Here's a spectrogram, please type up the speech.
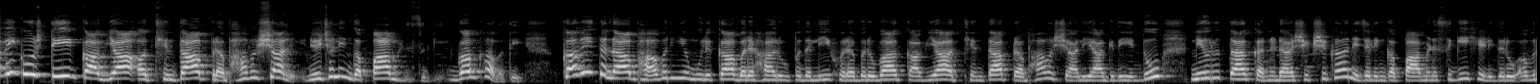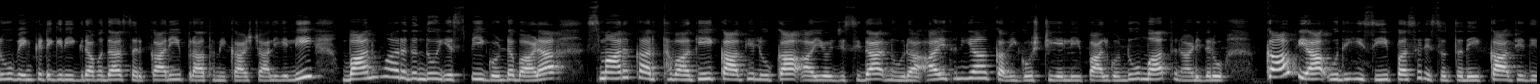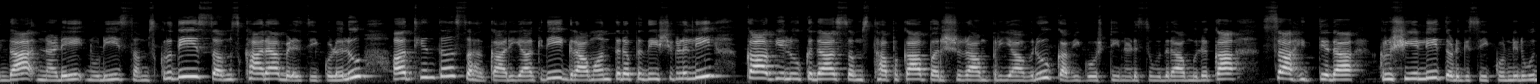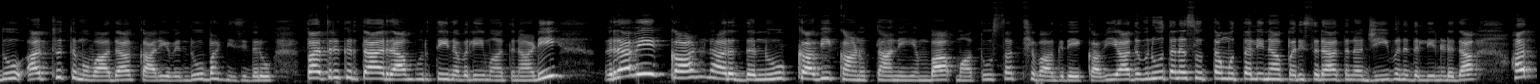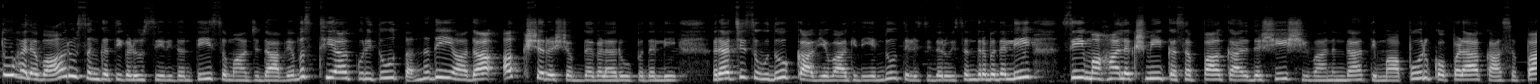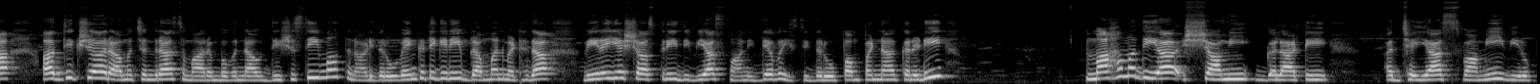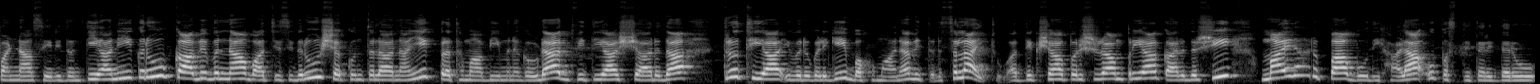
कवि गोष्ठी कव्य अत्यंत प्रभावशाली निजलिंग मेणसगी गंगावती ಕವಿ ತನ್ನ ಭಾವನೆಯ ಮೂಲಕ ಬರಹ ರೂಪದಲ್ಲಿ ಹೊರಬರುವ ಕಾವ್ಯ ಅತ್ಯಂತ ಪ್ರಭಾವಶಾಲಿಯಾಗಿದೆ ಎಂದು ನಿವೃತ್ತ ಕನ್ನಡ ಶಿಕ್ಷಕ ನಿಜಲಿಂಗಪ್ಪ ಮೆಣಸಗಿ ಹೇಳಿದರು. ಅವರು ವೆಂಕಟಗಿರಿ ಗ್ರಾಮದ ಸರ್ಕಾರಿ ಪ್ರಾಥಮಿಕ ಶಾಲೆಯಲ್ಲಿ ಭಾನುವಾರದಂದು ಎಸ್ಪಿ ಗೊಂಡಬಾಳ ಸ್ಮಾರಕಾರ್ಥವಾಗಿ ಕಾವ್ಯಲೋಕ ಆಯೋಜಿಸಿದ ನೂರ ಐದನೆಯ ಕವಿಗೋಷ್ಠಿಯಲ್ಲಿ ಪಾಲ್ಗೊಂಡು ಮಾತನಾಡಿದರು. ಕಾವ್ಯ ಉದಯಿಸಿ ಪಸರಿಸುತ್ತದೆ. ಕಾವ್ಯದಿಂದ ನಡೆ ನುಡಿ ಸಂಸ್ಕೃತಿ ಸಂಸ್ಕಾರ ಬೆಳೆಸಿಕೊಳ್ಳಲು ಅತ್ಯಂತ ಸಹಕಾರಿಯಾಗಿದೆ. ಗ್ರಾಮಾಂತರ ಪ್ರದೇಶಗಳಲ್ಲಿ ಕಾವ್ಯಲೋಕದ ಸಂಸ್ಥಾಪಕ ಪರಶುರಾಮ್ ಪ್ರಿಯಾ ಅವರು ಕವಿಗೋಷ್ಠಿ ನಡೆಸುವುದರ ಮೂಲಕ ಸಾಹಿತ್ಯದ ಕೃಷಿಯಲ್ಲಿ ತೊಡಗಿಸಿಕೊಂಡಿರುವುದು ಅತ್ಯುತ್ತಮವಾದ ಕಾರ್ಯವೆಂದು ಬಣ್ಣಿಸಿದರು. ಪತ್ರಕರ್ತ ರಾಮಮೂರ್ತಿ ನವಲಿ ಮಾತನಾಡಿ ರವಿ ಕಾಣಲಾರದ್ದನ್ನು ಕವಿ ಕಾಣುತ್ತಾನೆ ಎಂಬ ಮಾತು ಸತ್ಯವಾಗಿದೆ. ಕವಿಯಾದವನು ತನ್ನ ಸುತ್ತಮುತ್ತಲಿನ ಪರಿಸರ, ತನ್ನ ಜೀವನದಲ್ಲಿ ನಡೆದ ಹತ್ತು ಹಲವಾರು ಸಂಗತಿಗಳು ಸೇರಿದಂತೆ ಸಮಾಜದ ವ್ಯವಸ್ಥೆಯ ಕುರಿತು ತನ್ನದೇ ಆದ ಅಕ್ಷರ ಶಬ್ದಗಳ ರೂಪದಲ್ಲಿ ರಚಿಸುವುದು ಕಾವ್ಯವಾಗಿದೆ ಎಂದು ತಿಳಿಸಿದರು. ಈ ಸಂದರ್ಭದಲ್ಲಿ ಸಿ. ಮಹಾಲಕ್ಷ್ಮಿ ಕಸಪ್ಪ, ಕಾರ್ಯದರ್ಶಿ ಶಿವಾನಂದ, ತಿಮ್ಮಾಪುರ್ ಕೊಪ್ಪಳ ಕಾಸಪ್ಪ ಅಧ್ಯಕ್ಷ ರಾಮಚಂದ್ರ ಸಮಾರಂಭವನ್ನು ಉದ್ದೇಶಿಸಿ ಮಾತನಾಡಿದರು. ವೆಂಕಟಗಿರಿ ಬ್ರಹ್ಮನ್ ಮಠದ ವೀರಯ್ಯ ಶಾಸ್ತ್ರಿ ದಿವ್ಯಾ ಸಾನ್ನಿಧ್ಯ ವಹಿಸಿದ್ದರು. ಪಂಪಣ್ಣ ಕರಡಿ, ಮಹಮ್ಮದಿಯ ಶಾಮಿ ಗಲಾಟಿ, ಅಜ್ಜಯ್ಯ ಸ್ವಾಮಿ ವೀರುಪಣ್ಣ ಸೇರಿದಂತೆ ಅನೇಕರು ಕಾವ್ಯವನ್ನ ವಾಚಿಸಿದರು. ಶಕುಂತಲಾ ನಾಯಕ್, ಪ್ರಥಮ ಭೀಮನಗೌಡ, ದ್ವಿತೀಯ ಶಾರದಾ ತೃತೀಯ ಇವರುಗಳಿಗೆ ಬಹುಮಾನ ವಿತರಿಸಲಾಯಿತು. ಅಧ್ಯಕ್ಷ ಪರಶುರಾಮ್ ಪ್ರಿಯಾ, ಕಾರ್ಯದರ್ಶಿ ಮೈಲಾರಪ್ಪ ಬೂದಿಹಾಳ ಉಪಸ್ಥಿತರಿದ್ದರು.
